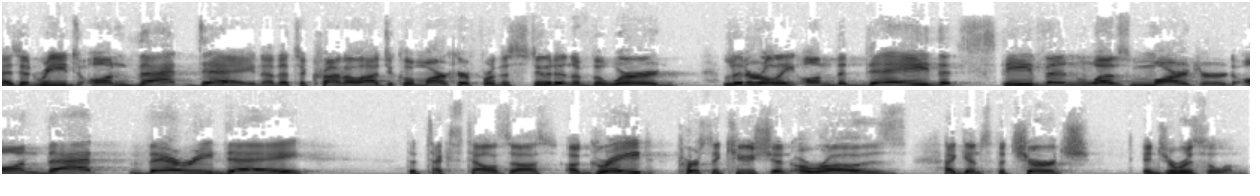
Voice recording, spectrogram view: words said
As it reads, on that day, now that's a chronological marker for the student of the word, literally on the day that Stephen was martyred, on that very day, the text tells us, a great persecution arose against the church in Jerusalem.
